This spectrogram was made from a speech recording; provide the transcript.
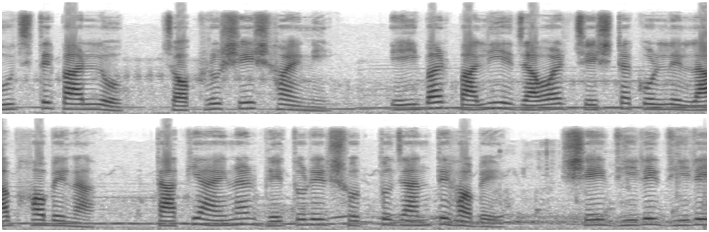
বুঝতে পারল, চক্র শেষ হয়নি। এইবার পালিয়ে যাওয়ার চেষ্টা করলে লাভ হবে না, তাকে আয়নার ভেতরের সত্য জানতে হবে। সে ধীরে ধীরে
